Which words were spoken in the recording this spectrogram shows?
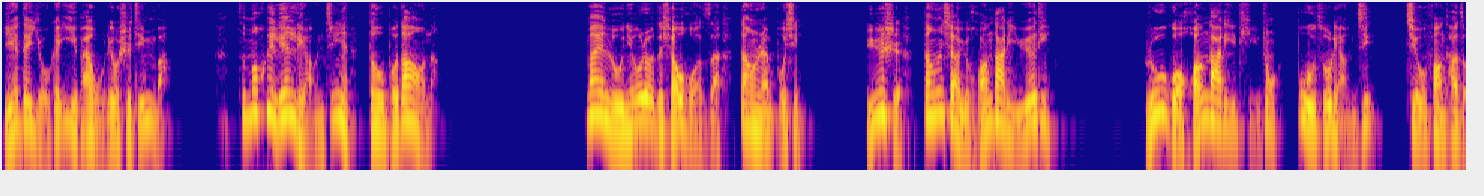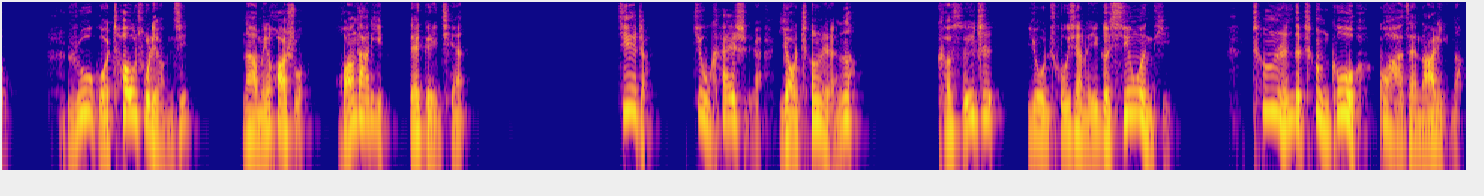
也得有个一百五六十斤吧？怎么会连两斤都不到呢？卖卤牛肉的小伙子当然不信，于是当下与黄大力约定：如果黄大力体重不足两斤，就放他走；如果超出两斤，那没话说，黄大力得给钱。接着。就开始要称人了，可随之又出现了一个新问题：称人的秤钩挂在哪里呢？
